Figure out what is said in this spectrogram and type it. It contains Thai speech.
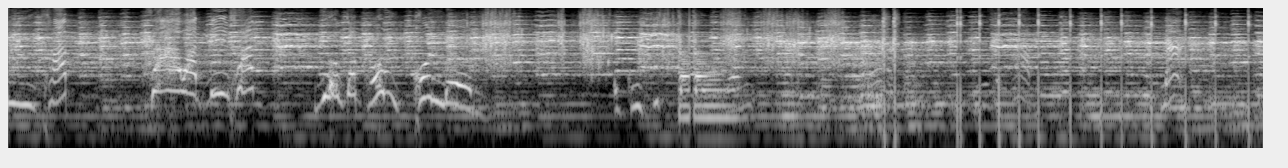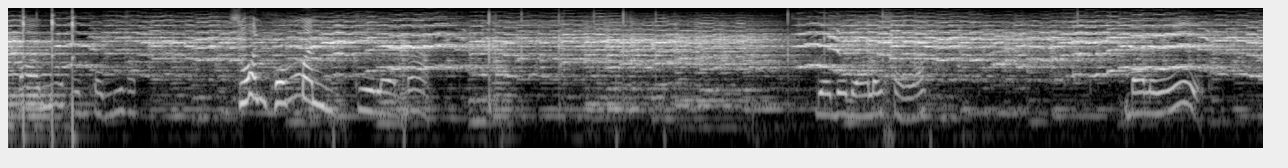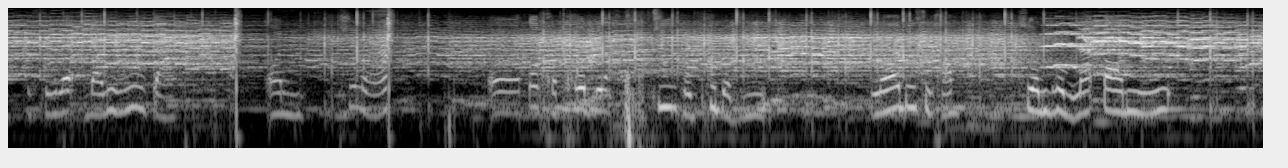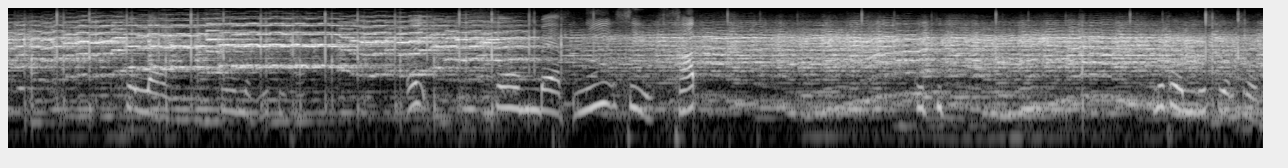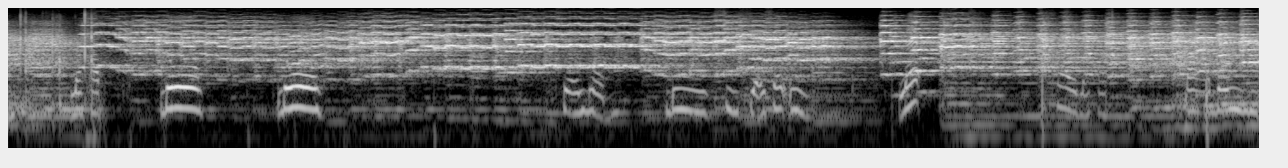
ดีครับ สวัสดีครับ อยู่กับผมคนเดิมไอ้กูคิดตอนนั้นะตอนนี้ผมผมนี่ครับ ส่วนผมมันเกเรมาก เดี๋ยวเดี๋ยวเดี๋ยวอะไรขอบาลีซื้อแล้วบาลีนี่จากออนที่ไหนเอ่อต้องขอโทษด้วยครับที่ผมพูดแบบนี้ แล้วดูสิครับ ส่วนผมณตอนนี้คนลองซูมแบบนี้สิครับเอ้ยซูมแบบนี้สิครับพูดผิดทุกคนดูส่วนผมนะครับ ดู ดูส่วนผมดูสีเขียวชะอุ่ม ต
